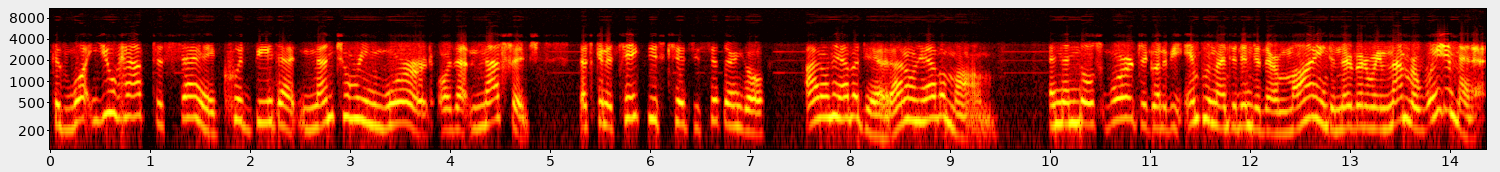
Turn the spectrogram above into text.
Because what you have to say could be that mentoring word or that message that's going to take these kids who sit there and go, I don't have a dad, I don't have a mom. And then those words are going to be implemented into their mind and they're going to remember, wait a minute.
